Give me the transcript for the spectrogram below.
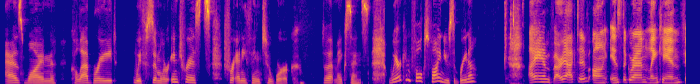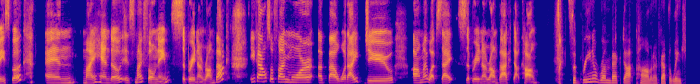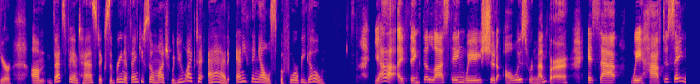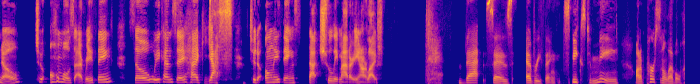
as one, collaborate with similar interests for anything to work. So that makes sense. Where can folks find you, Sabrina? I am very active on Instagram, LinkedIn, Facebook, and my handle is my phone name, Sabrina Runbeck. You can also find more about what I do on my website, sabrinarunbeck.com. SabrinaRunbeck.com, and I've got the link here. Um, that's fantastic. Sabrina, thank you so much. Would you like to add anything else before we go? Yeah, I think the last thing we should always remember is that we have to say no to almost everything so we can say heck yes to the only things that truly matter in our life. That says everything. It speaks to me on a personal level.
